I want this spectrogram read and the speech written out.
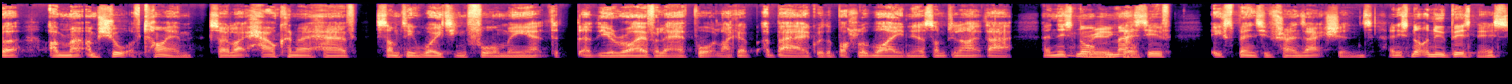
But I'm I'm short of time, so like, how can I have something waiting for me at the at the arrival airport, like a, a bag with a bottle of wine or something like that? And it's not Really cool. Massive, expensive transactions, and it's not a new business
